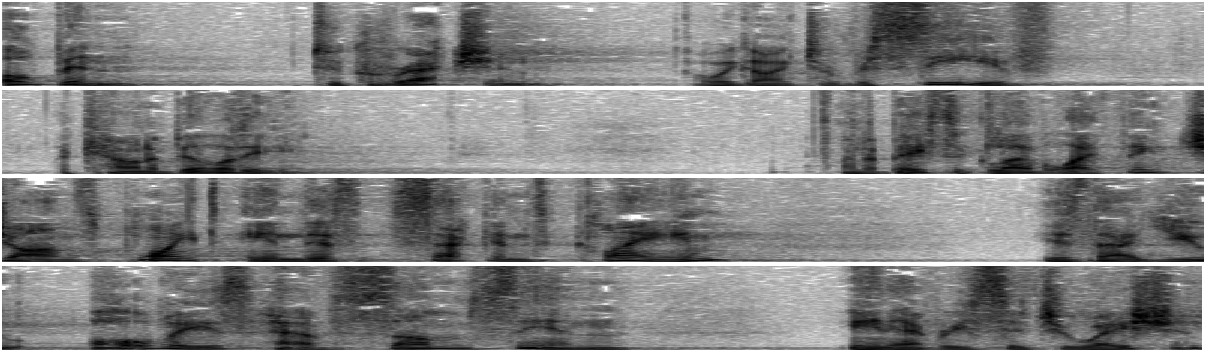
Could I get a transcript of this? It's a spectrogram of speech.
open to correction? Are we going to receive accountability. On a basic level, I think John's point in this second claim is that you always have some sin in every situation.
